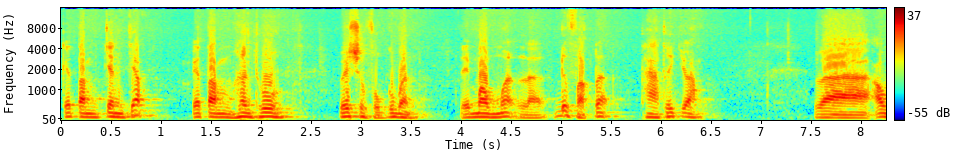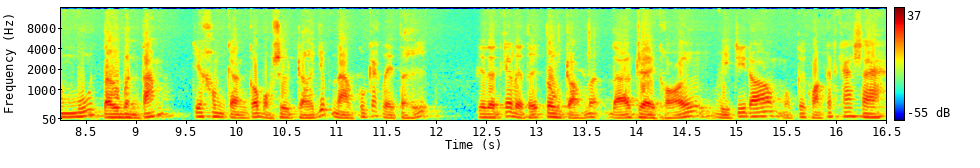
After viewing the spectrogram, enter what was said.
cái tâm tranh chấp, cái tâm hơn thua với sư phụ của mình, để mong là đức phật đó tha thứ cho ông và ông muốn tự mình tắm chứ không cần có một sự trợ giúp nào của các đệ tử. Cho nên các đệ tử tôn trọng đó đã rời khỏi vị trí đó một cái khoảng cách khá xa.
